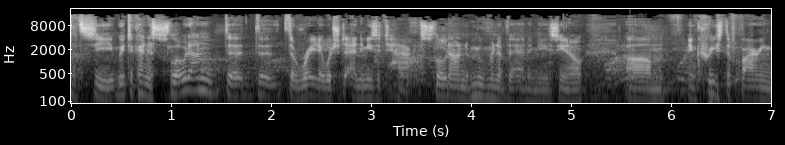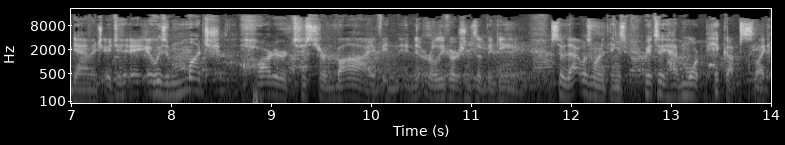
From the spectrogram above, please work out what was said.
let's see, we had to kind of slow down the, the, the rate at which the enemies attacked, slow down the movement of the enemies, you know, um, increase the firing damage. It, it, it was much harder to survive in, in the early versions of the game. So that was one of the things. We had to have more pickups like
